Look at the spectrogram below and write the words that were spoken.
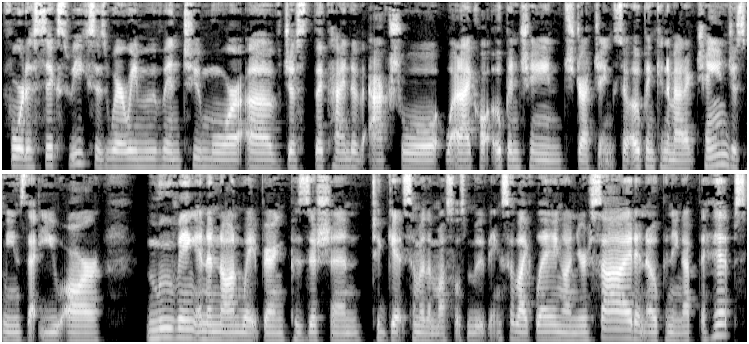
Four to six weeks is where we move into more of just the kind of actual, what I call open chain stretching. So open kinematic chain just means that you are moving in a non weight bearing position to get some of the muscles moving. So, like laying on your side and opening up the hips.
